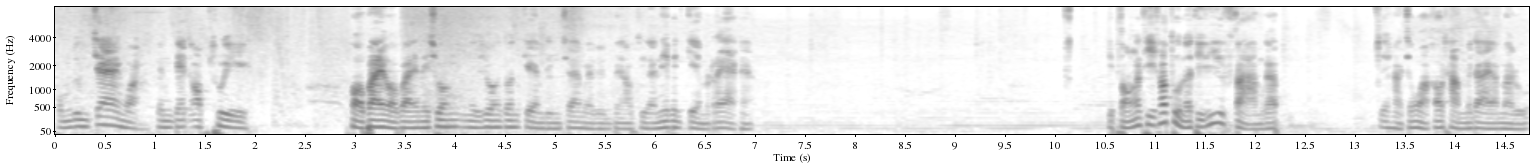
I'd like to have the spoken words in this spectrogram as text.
ผมลืมแจ้งว่ะ เป็น bed of three ขอไปขอไปในช่วงในช่วงต้นเกมลืมแจ้งไปเป็น bed of three อันนี้เป็นเกมแรกฮะ12 นาทีเข้าถูนาทีที่ 13 ครับยังหาจังหวะเข้าทำไม่ได้ครับมารู้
